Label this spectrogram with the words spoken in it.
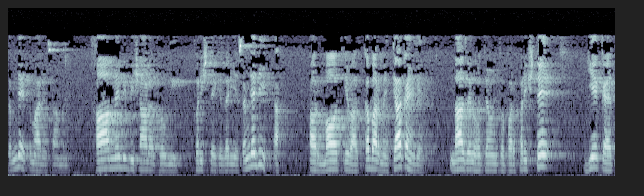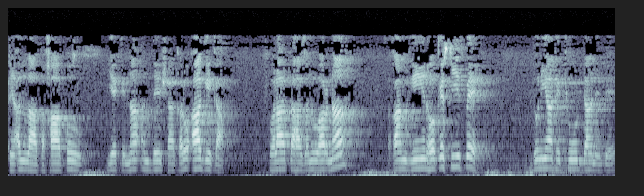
سمجھے تمہارے سامنے؟ خواب میں بھی بشارت ہوگی فرشتے کے ذریعے، سمجھے جی؟ اور موت کے بعد قبر میں کیا کہیں گے؟ نازل ہوتے ہیں ان کے اوپر فرشتے۔ یہ کہتے ہیں، اللہ تخافو، یہ کہ نہ اندیشہ کرو آگے کا۔ فلا تحزنو اور نہ غمگین ہو کس چیز پہ؟ دنیا کے چھوٹ جانے پہ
